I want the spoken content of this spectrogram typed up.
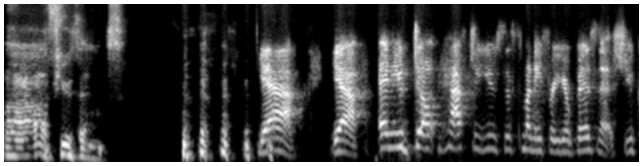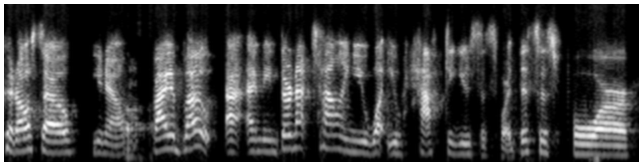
Uh, a few things. yeah, yeah. And you don't have to use this money for your business. You could also, you know, buy a boat. I, I mean, they're not telling you what you have to use this for. This is for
